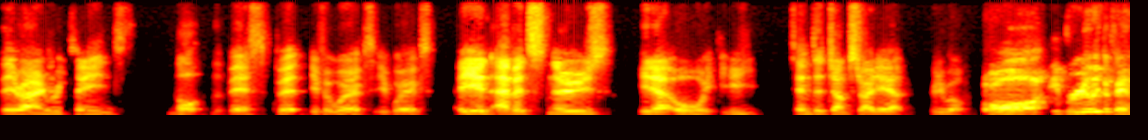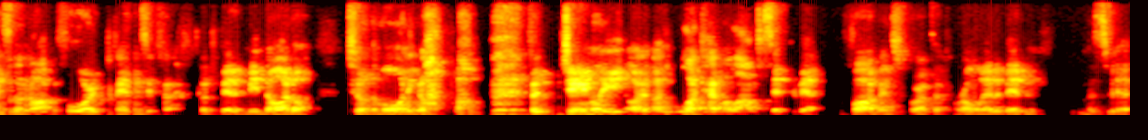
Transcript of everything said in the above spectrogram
their own routines not the best, but if it works, it works. Are you an avid snooze hitter, or you tend to jump straight out pretty well? Oh, it really depends on the night before. It depends if I got to bed at midnight or two in the morning. but generally, I, I like to have my alarm set for about five minutes before I have to roll out of bed, and that's about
